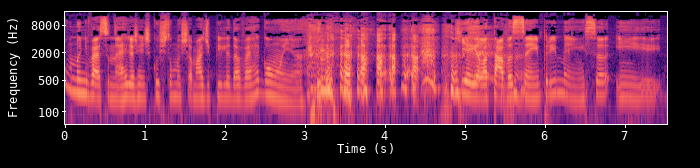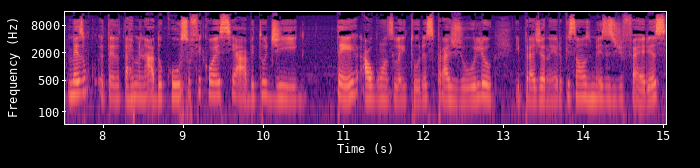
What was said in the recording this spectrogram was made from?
no universo nerd a gente costuma chamar de pilha da vergonha. que aí ela estava sempre imensa e mesmo eu tendo terminado o curso, ficou esse hábito de ter algumas leituras para julho e para janeiro, que são os meses de férias,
